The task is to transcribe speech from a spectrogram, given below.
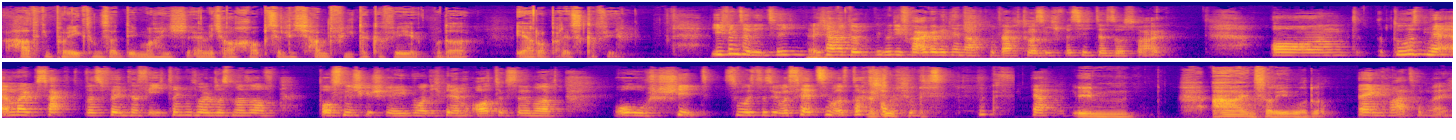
hart geprägt und seitdem mache ich eigentlich auch hauptsächlich Handfilter Kaffee oder Aeropress Kaffee. Ich finde es ja witzig. Ich habe über die Frage mit dir nachgedacht, was ich, was ich da so sage. Und du hast mir einmal gesagt, was für einen Kaffee ich trinken soll, dass man es auf Bosnisch geschrieben und ich bin im Auto gesessen und gedacht, oh shit, jetzt muss ich das übersetzen, was da kommt. ja. Im, ah, in Sarajevo, oder? Nein, in Kroatien war ich.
